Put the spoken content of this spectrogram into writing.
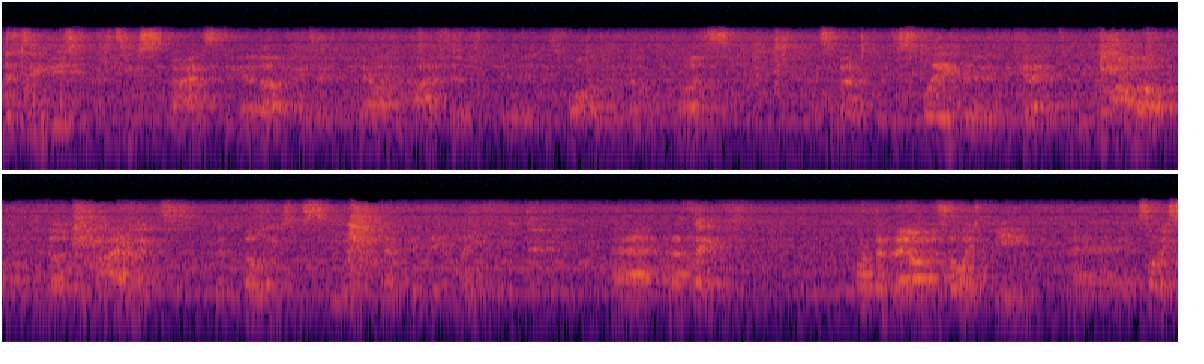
knitting these competing strands together into a compelling narrative uh, is what Urban Realm does. It's about displaying the, the grit and the glamour of the built environment that buildings see in everyday life. Uh, and I think Urban Realm has always been, uh, it's always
